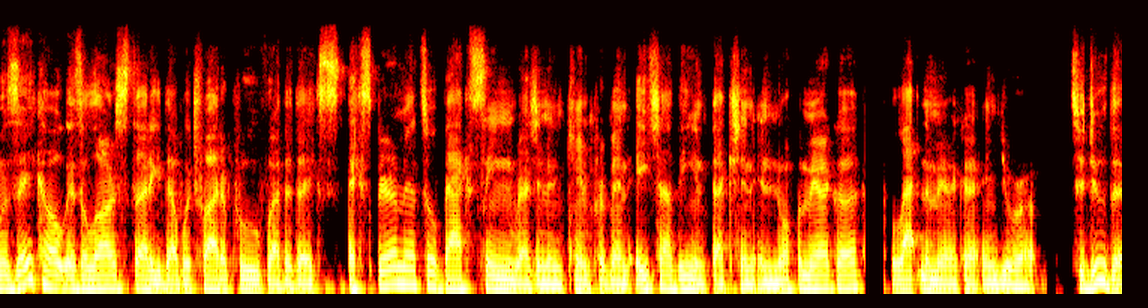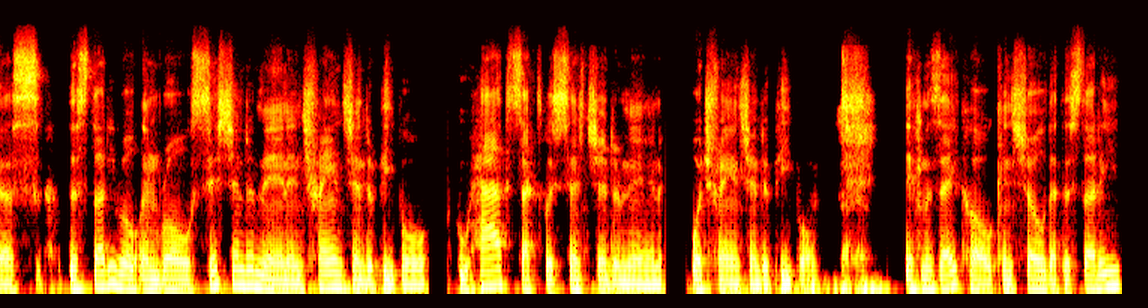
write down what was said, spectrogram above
Mosaico is a large study that will try to prove whether the ex- experimental vaccine regimen can prevent HIV infection in North America, Latin America, and Europe. To do this, the study will enroll cisgender men and transgender people who have sex with cisgender men or transgender people. If Mosaico can show that the study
